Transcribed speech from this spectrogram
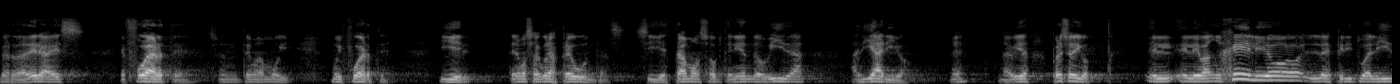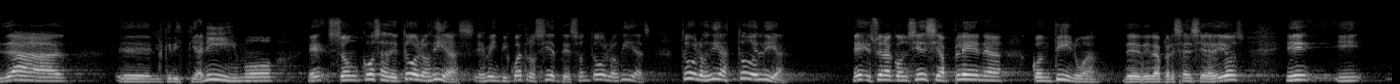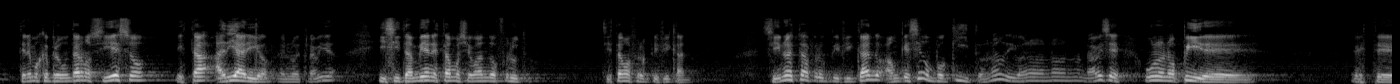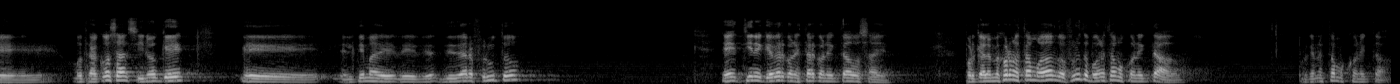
verdadera es, es, fuerte, es un tema muy, muy fuerte. Y el, tenemos algunas preguntas. Si estamos obteniendo vida a diario, ¿eh? Por eso digo, el, evangelio, la espiritualidad, el cristianismo, ¿eh? son cosas de todos los días. Es 24/7, son todos los días, todos los días, todo el día. ¿eh? Es una conciencia plena, continua de, la presencia de Dios y tenemos que preguntarnos si eso está a diario en nuestra vida y si también estamos llevando fruto, si estamos fructificando. Si no está fructificando, aunque sea un poquito, ¿no? Digo, no, no, a veces uno no pide este, otra cosa, sino que eh, el tema de, dar fruto eh, tiene que ver con estar conectados a Él. Porque a lo mejor no estamos dando fruto porque no estamos conectados. Porque no estamos conectados.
